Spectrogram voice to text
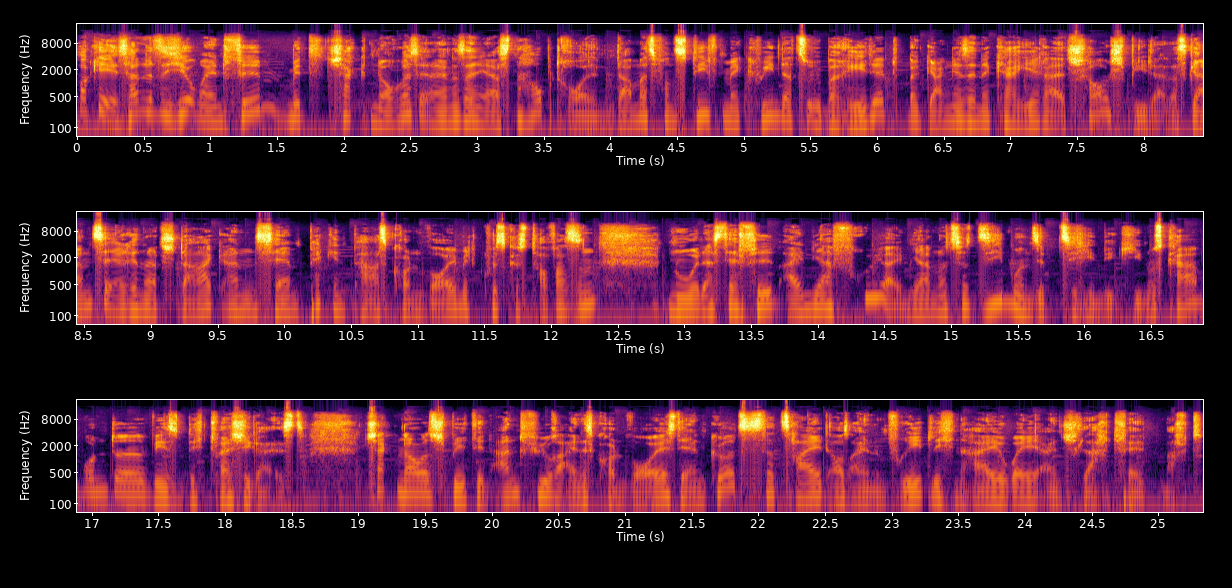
Okay, es handelt sich hier um einen Film mit Chuck Norris in einer seiner ersten Hauptrollen. Damals von Steve McQueen dazu überredet, begann er seine Karriere als Schauspieler. Das Ganze erinnert stark an Sam Peckinpahs Konvoi mit Chris Christopherson, nur dass der Film ein Jahr früher, im Jahr 1977, in die Kinos kam und äh, wesentlich trashiger ist. Chuck Norris spielt den Anführer eines Konvois, der in kürzester Zeit aus einem friedlichen Highway ein Schlachtfeld macht.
